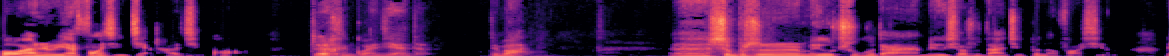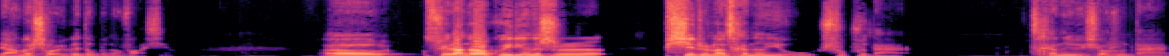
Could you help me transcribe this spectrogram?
保安人员放行检查的情况，这是很关键的，对吧？呃，是不是没有出库单、没有销售单就不能放行？两个少一个都不能放行。呃，虽然那儿规定的是批准了才能有出库单。才能有销售单，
